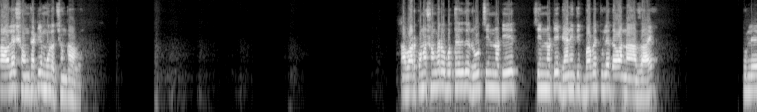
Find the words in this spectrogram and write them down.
তাহলে সংখ্যাটি মূলদ সংখ্যা হবে। আবার কোন সংখ্যার উপর থেকে যদি রুট চিহ্নটি চিহ্নটি গাণিতিকভাবে তুলে দেওয়া না যায়, তুলে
